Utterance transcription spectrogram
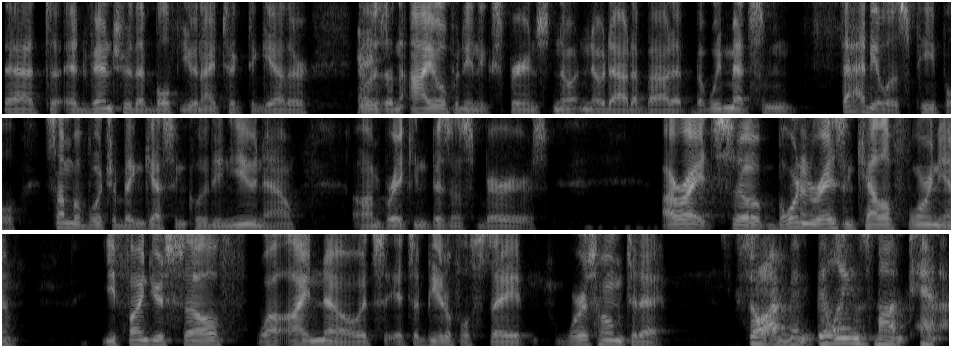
that adventure that both you and I took together. It was an eye-opening experience, no no doubt about it. But we met some fabulous people, some of which have been guests, including you now, on breaking business barriers. All right, so born and raised in California, you find yourself well i know it's it's a beautiful state. Where's home today? So i'm in billings montana.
